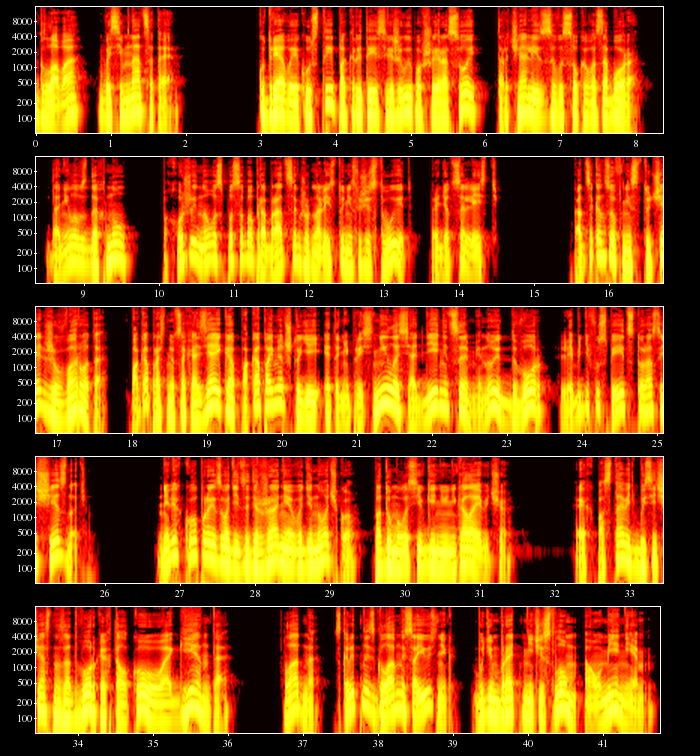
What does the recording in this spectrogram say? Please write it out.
Глава 18. Кудрявые кусты, покрытые свежевыпавшей росой, торчали из-за высокого забора. Данилов вздохнул. Похоже, иного способа пробраться к журналисту не существует. Придется лезть. В конце концов, не стучать же в ворота. Пока проснется хозяйка, пока поймет, что ей это не приснилось, оденется, минует двор, Лебедев успеет сто раз исчезнуть. Нелегко производить задержание в одиночку, подумалось Евгению Николаевичу. Эх, поставить бы сейчас на задворках толкового агента. Ладно, скрытность главный союзник. Будем брать не числом, а умением.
